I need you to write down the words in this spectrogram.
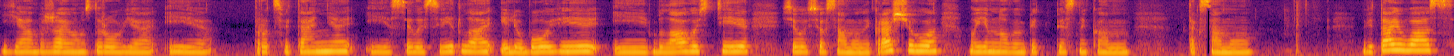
Я бажаю вам здоров'я і процвітання, і сили світла, і любові, і благості, всього всього самого найкращого. Моїм новим підписникам так само. Вітаю вас,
